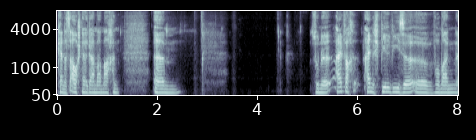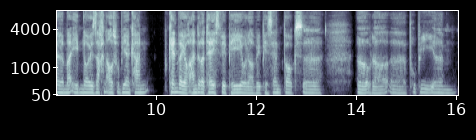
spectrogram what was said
kann das auch schnell da mal machen. Ähm, so eine einfach eine Spielwiese, äh, wo man äh, mal eben neue Sachen ausprobieren kann. Kennen wir ja auch andere Taste WP oder WP Sandbox äh, äh, oder äh, Puppy. Ähm.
